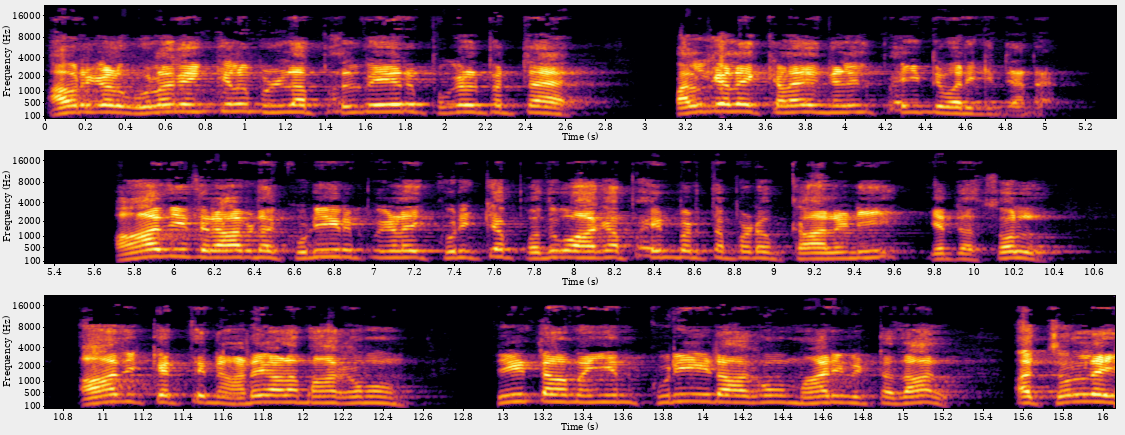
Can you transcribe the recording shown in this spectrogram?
அவர்கள் உலகெங்கிலும் உள்ள பல்வேறு புகழ்பெற்ற பல்கலைக்கழகங்களில் பயின்று வருகின்றனர். ஆதி திராவிட குடியிருப்புகளை குறிக்க பொதுவாக பயன்படுத்தப்படும் காலனி என்ற சொல் ஆதிக்கத்தின் அடையாளமாகவும் தீண்டாமையின் குறியீடாகவும் மாறிவிட்டதால் அச்சொல்லை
